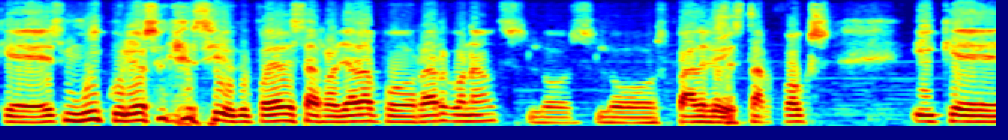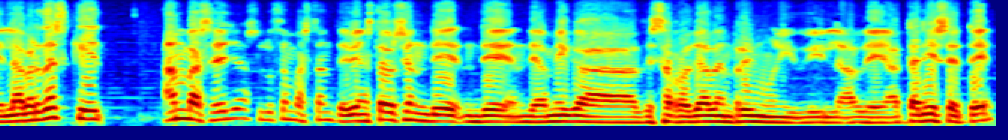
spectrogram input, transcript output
es muy curioso que, sí, que fue desarrollada por Argonauts, los, los padres de Star Fox, y que la verdad es que ambas ellas lucen bastante bien. Esta versión de, de, Amiga desarrollada en Reino Unido y la de Atari ST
